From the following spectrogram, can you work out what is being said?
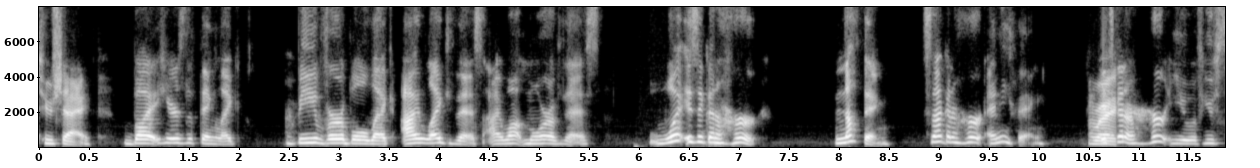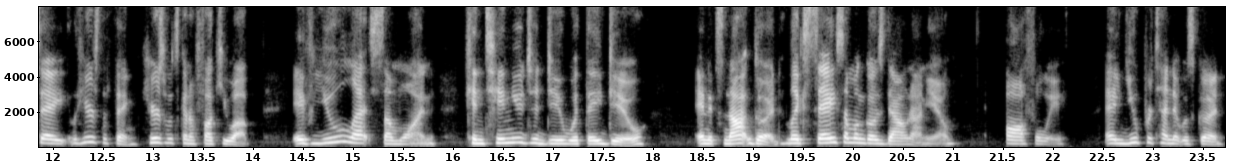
touche. But here's the thing like, be verbal, like, I like this. I want more of this. What is it going to hurt? Nothing. It's not going to hurt anything. Right. It's going to hurt you if you say, here's the thing, here's what's going to fuck you up. If you let someone continue to do what they do and it's not good, like say someone goes down on you awfully and you pretend it was good.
